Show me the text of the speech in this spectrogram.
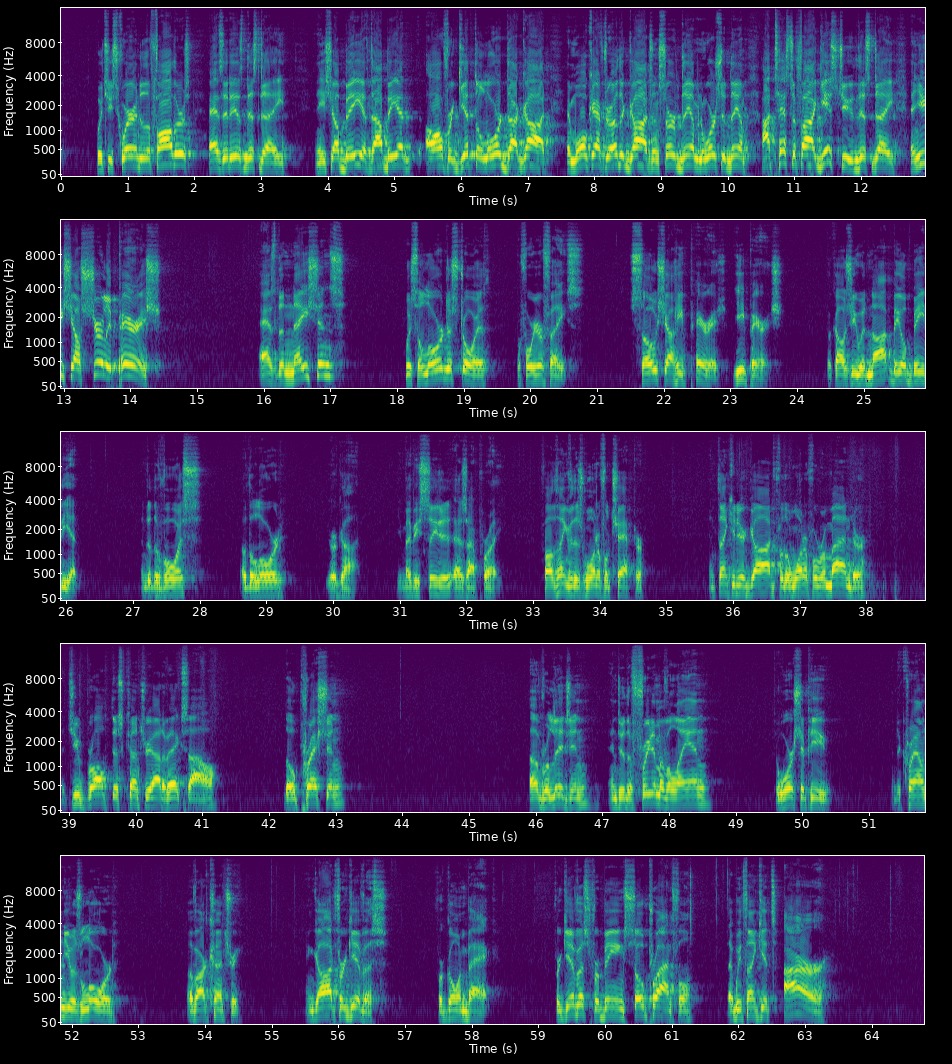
which he sware unto the fathers, as it is this day and he shall be, if thou be at all, forget the Lord thy God, and walk after other gods, and serve them, and worship them. I testify against you this day, and ye shall surely perish as the nations which the Lord destroyeth before your face. So shall he perish, ye perish, because ye would not be obedient unto the voice of the Lord your God. You may be seated as I pray. Father, thank you for this wonderful chapter. And thank you, dear God, for the wonderful reminder that you brought this country out of exile, the oppression of religion, into the freedom of a land to worship you and to crown you as Lord of our country. And God, forgive us for going back. Forgive us for being so prideful that we think it's our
